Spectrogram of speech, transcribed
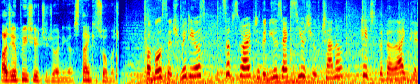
Ajay, appreciate you joining us. Thank you so much. For more such videos, subscribe to the NewsX YouTube channel, hit the bell icon.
